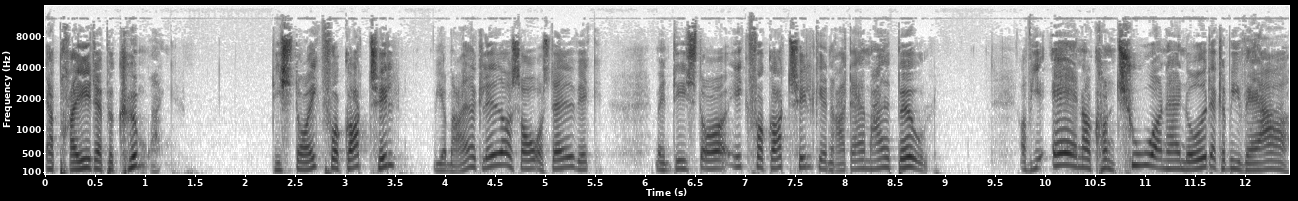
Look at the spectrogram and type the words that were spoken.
er præget af bekymring. Det står ikke for godt til. Vi er meget at glæde os over stadigvæk. Men det står ikke for godt til generelt. Der er meget bøvl. Og vi aner konturerne af noget, der kan blive værre.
